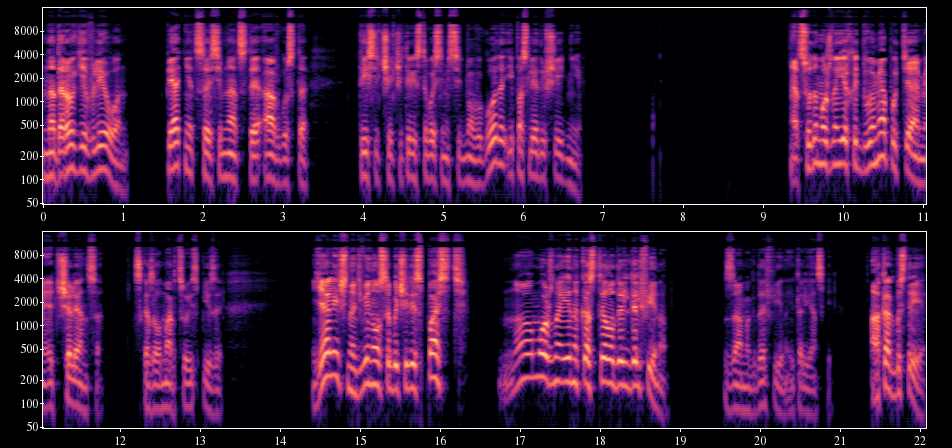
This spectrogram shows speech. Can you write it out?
На дороге в Лион. Пятница, 17 августа 1487 года и последующие дни. «Отсюда можно ехать двумя путями, Эччеленца», — сказал Марцу из Пизы. «Я лично двинулся бы через пасть, но можно и на Кастелло дель Дельфино». Замок Дофина, итальянский. «А как быстрее?»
